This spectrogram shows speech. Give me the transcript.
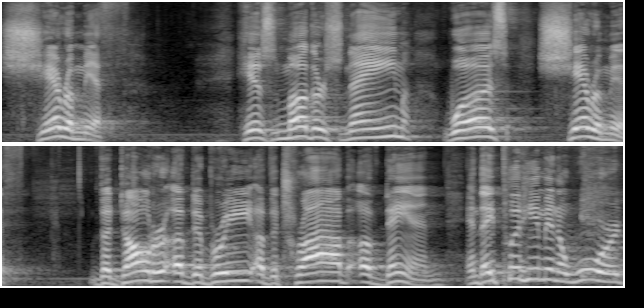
Sheremith. His mother's name was Sheremith, the daughter of Dibri of the tribe of Dan. And they put him in a ward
